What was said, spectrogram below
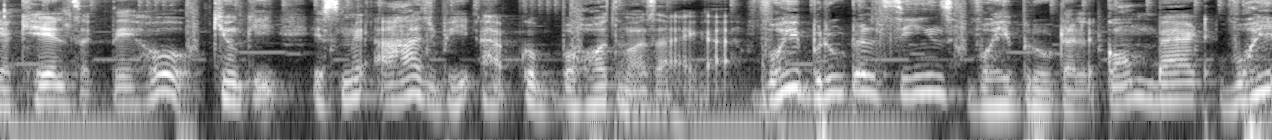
या खेल सकते हो, क्योंकि इसमें आज भी आपको बहुत मज़ा आएगा। वही ब्रूटल सीन्स वही ब्रूटल कॉम्बैट वही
